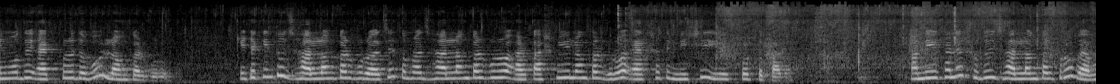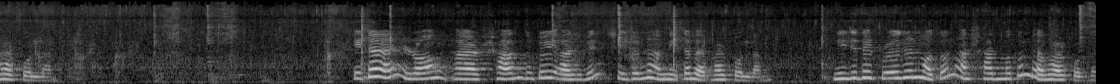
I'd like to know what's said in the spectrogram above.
এর মধ্যে অ্যাড করে দেবো লঙ্কার গুঁড়ো। এটা কিন্তু ঝাল লঙ্কার গুঁড়ো আছে। তোমরা ঝাল লঙ্কার গুঁড়ো আর কাশ্মীরি লঙ্কার গুঁড়ো একসাথে মিশিয়ে ইউজ করতে পারো। আমি এখানে শুধুই ঝাল লঙ্কার গুঁড়ো ব্যবহার করলাম। এটা রং আর স্বাদ দুটোই আসবে, সেই জন্য আমি এটা ব্যবহার করলাম। নিজেদের প্রয়োজন মতন আর স্বাদ মতন ব্যবহার করবে।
